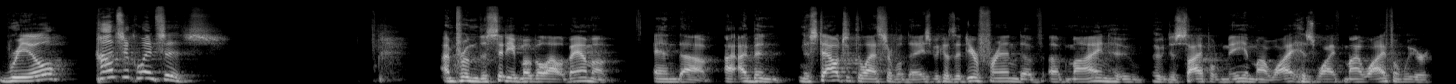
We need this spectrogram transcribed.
Real consequences. I'm from the city of Mobile, Alabama, and uh, I, have been nostalgic the last several days because a dear friend of, of mine who, who discipled me and my wife, his wife, my wife, when we were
